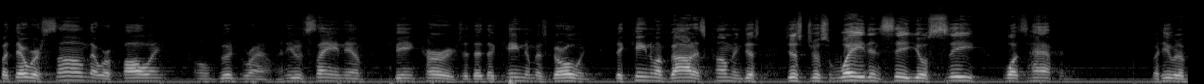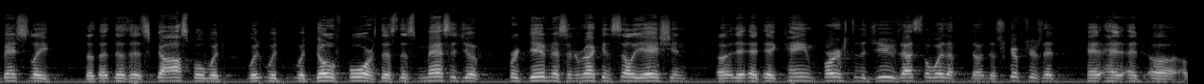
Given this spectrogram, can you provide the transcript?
But there were some that were falling on good ground. And he was saying to them, be encouraged that the, the kingdom is growing. The kingdom of God is coming. Just, just, just wait and see. You'll see what's happening. But he would eventually, the, the, this gospel would, would, would, would go forth, this, this message of forgiveness and reconciliation. Uh, it, it, came first to the Jews. That's the way the, the, the scriptures had, had, had uh,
